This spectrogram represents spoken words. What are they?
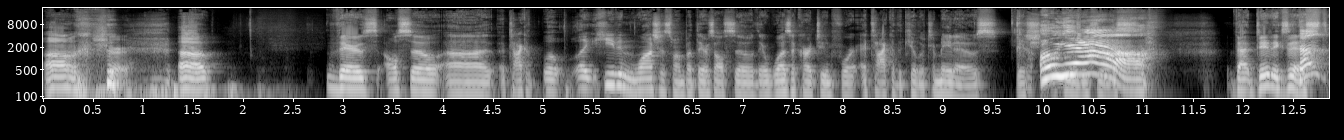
Um, sure. Uh, there's also uh, Attack. Of, well, like he didn't watch this one, but there's also there was a cartoon for Attack of the Killer Tomatoes. Which oh yeah, exist. that did exist. that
